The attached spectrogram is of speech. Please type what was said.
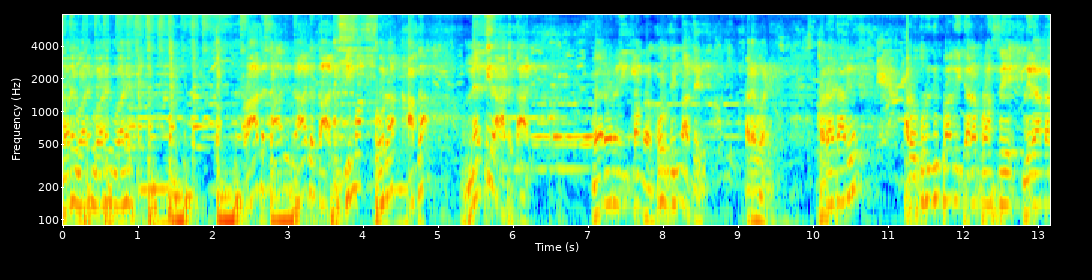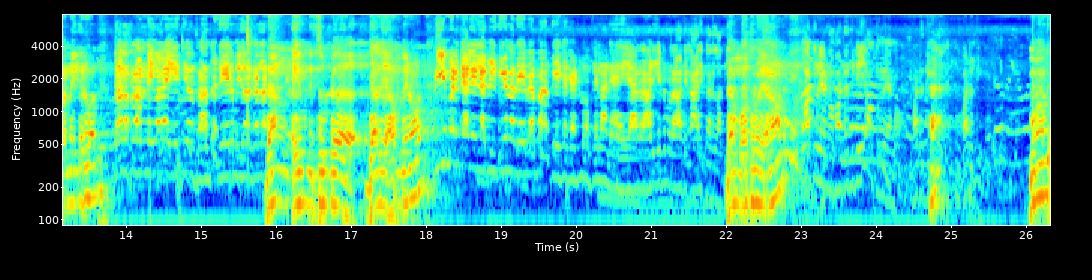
වර වර වර වර. රාජකාරි රාජකාරි. විමක් ගොඩක් අග නැති රාජකාරි. වර වර ඉක්මන් කෝටින් අතේ. අර වර. රතාචාර්ය! අර උතුරු දිබ්බාගේ ජන ප්‍රශ්නේ निराකරණය කරුවද දාලා ප්‍රාණ ඉවරයි ඒ තියෙන ප්‍රාන්ත තේරම ඉවර කරලා දැන් ඒ මිනිසුන්ට ජලය හම්බ වෙනවද බීමට ජලය ලැබී තියෙන දේව මාත් ඒක ගැටලුවක් කියලා නෑ. යාර හරියටම රාජකාරී කරලා. දැන් වතුර යනවනේ වතුර යනවා බඩ දිගේ වතුර යනවා. බඩ දිගේ. බඩ දිගේ. මොනවද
